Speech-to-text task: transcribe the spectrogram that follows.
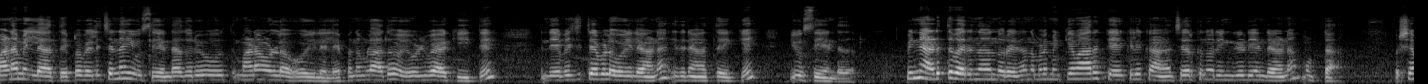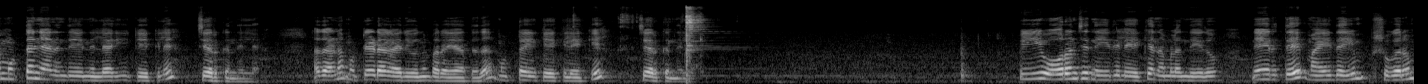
മണമില്ലാത്ത ഇപ്പോൾ വെളിച്ചെണ്ണ യൂസ് ചെയ്യേണ്ട അതൊരു മണമുള്ള ഓയിലല്ലേ അപ്പം നമ്മൾ അത് ഒഴിവാക്കിയിട്ട് വെജിറ്റബിൾ ഓയിലാണ് ഇതിനകത്തേക്ക് യൂസ് ചെയ്യേണ്ടത്. പിന്നെ അടുത്ത് വരുന്നതെന്ന് പറയുന്നത് നമ്മൾ മിക്കവാറും കേക്കിൽ ചേർക്കുന്ന ഒരു ഇൻഗ്രീഡിയന്റ് ആണ് മുട്ട. പക്ഷേ മുട്ട ഞാൻ എന്ത് ചെയ്യുന്നില്ല ഈ കേക്കിൽ ചേർക്കുന്നില്ല. അതാണ് മുട്ടയുടെ കാര്യമൊന്നും പറയാത്തത്. മുട്ട ഈ കേക്കിലേക്ക് ചേർക്കുന്നില്ല. അപ്പോൾ ഈ ഓറഞ്ച് നീരിലേക്ക് നമ്മൾ എന്ത് ചെയ്തു? നേരത്തെ മൈദയും ഷുഗറും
